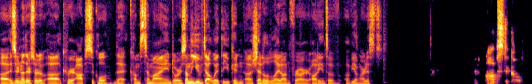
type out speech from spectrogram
uh, is there another sort of uh, career obstacle that comes to mind or something you've dealt with that you can uh, shed a little light on for our audience of, of young artists obstacle.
